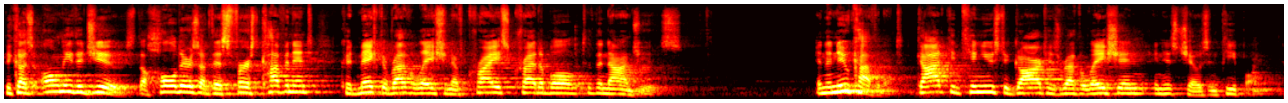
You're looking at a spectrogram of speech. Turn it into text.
because only the Jews, the holders of this first covenant, could make the revelation of Christ credible to the non Jews. In the new covenant, God continues to guard his revelation in his chosen people,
